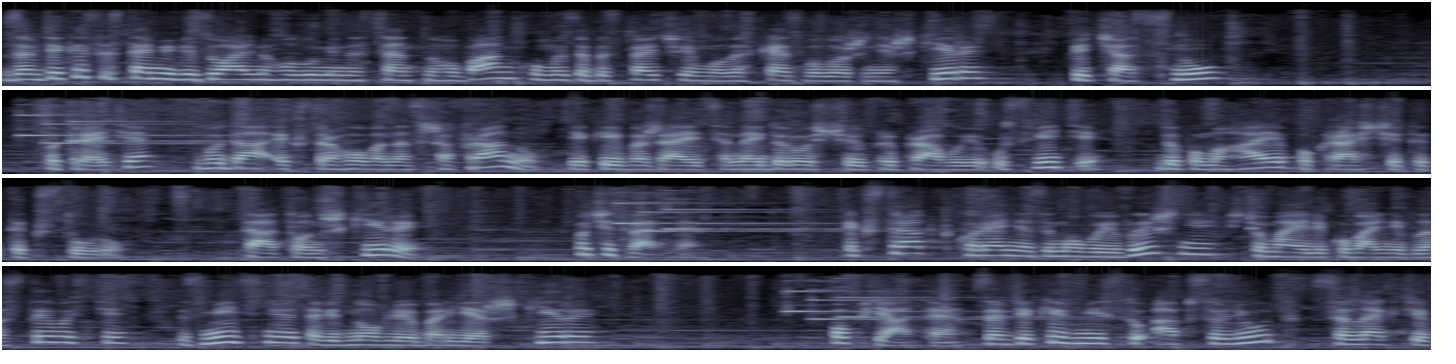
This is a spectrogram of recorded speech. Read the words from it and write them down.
завдяки системі візуального лумінесцентного банку ми забезпечуємо легке зволоження шкіри під час сну по-третє, вода, екстрагована з шафрану, який вважається найдорожчою приправою у світі, допомагає покращити текстуру та тон шкіри. По-четверте, екстракт кореня зимової вишні, що має лікувальні властивості, зміцнює та відновлює бар'єр шкіри. По-п'яте, завдяки вмісту Absolute Selective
